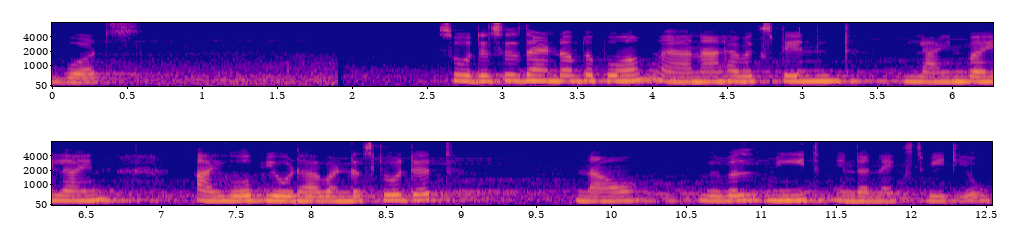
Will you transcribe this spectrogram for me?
words. So this is the end of the poem and i have explained line by line i hope you would have understood it. Now we will meet in the next video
